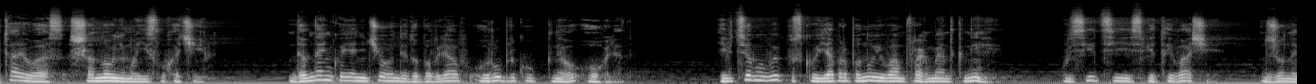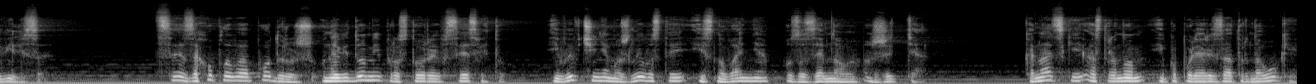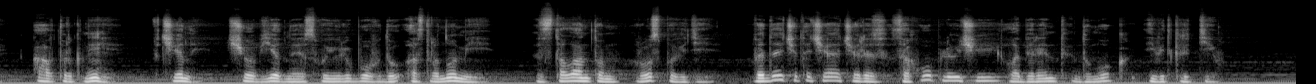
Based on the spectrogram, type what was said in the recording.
Вітаю вас, шановні мої слухачі. Давненько я нічого не додавав у рубрику Книгоогляд. І в цьому випуску я пропоную вам фрагмент книги Усі ці світи ваші Джона Вільса. Це захоплива подорож у невідомі простори Всесвіту і вивчення можливостей існування позаземного життя. Канадський астроном і популяризатор науки, автор книги, вчений, що об'єднує свою любов до астрономії з талантом розповіді, веде читача через захоплюючий лабіринт думок і відкриттів.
